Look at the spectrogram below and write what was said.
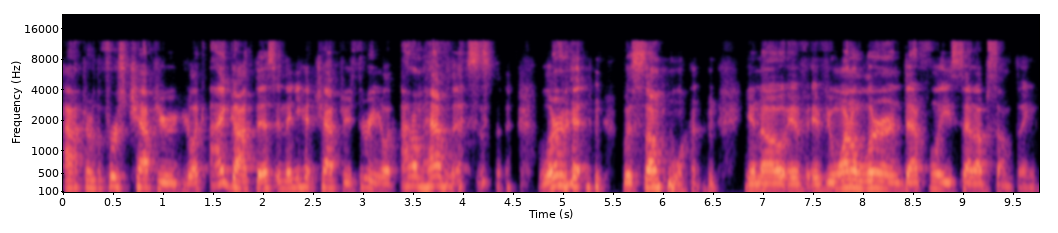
after the first chapter, you're like, I got this. And then you hit chapter three, and you're like, I don't have this. learn it with someone. You know, if if you want to learn, definitely set up something.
